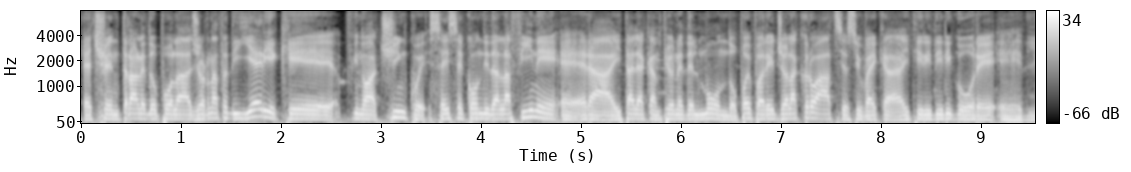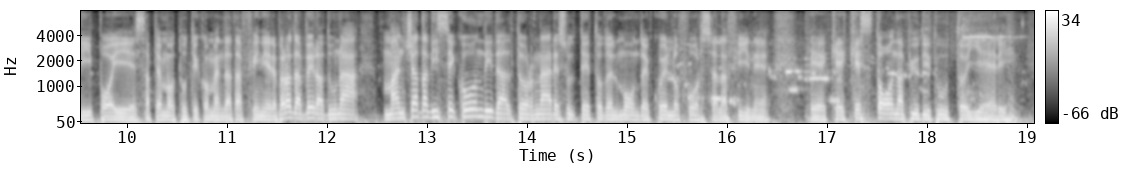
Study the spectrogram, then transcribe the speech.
è centrale dopo la giornata di ieri, è che fino a 5-6 secondi dalla fine eh, era Italia campione del mondo, poi pareggia la Croazia, si va ai, ai tiri di rigore e lì poi sappiamo tutti come è andata a finire. Però davvero ad una manciata di secondi dal tornare sul tetto del mondo, è quello forse alla fine che, che, che stona più di tutto ieri.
